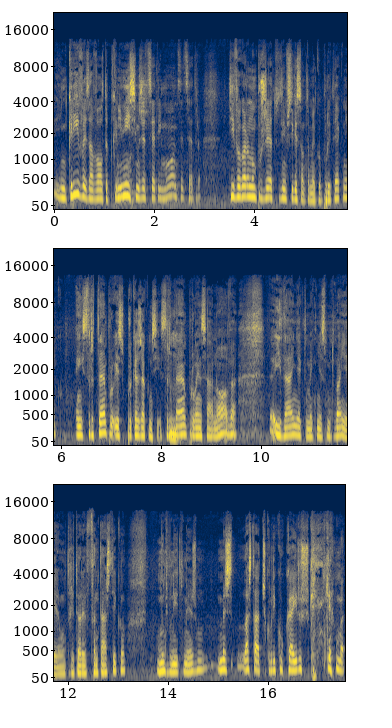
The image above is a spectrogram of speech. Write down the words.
incríveis à volta, pequeniníssimas, etc. E montes, etc. Estive agora num projeto de investigação também com o Politécnico, em Sertã, esse por acaso já conhecia, Sertã, Provença Nova, eh, Idanha, que também conheço muito bem, era um território fantástico, muito bonito mesmo, mas lá está, descobri Coqueiros, que, é uma,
